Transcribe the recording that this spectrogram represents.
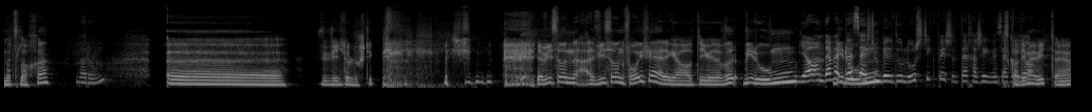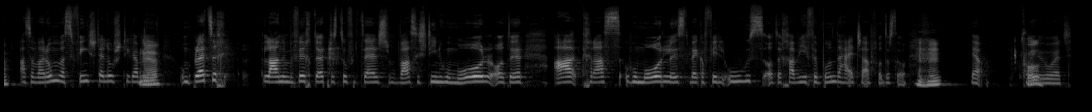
wir zu lachen. Warum? Äh, weil du lustig bist. ja, wie so ein, wie so ein Fünfjähriger halt. Warum? Ja, und eben, das sagst du, weil du lustig bist. Und dann kannst du irgendwie Es sagen, geht ja, immer weiter, ja. also warum, was findest du denn lustig an mir? Ja. Und plötzlich landen wir vielleicht dort, dass du erzählst, was ist dein Humor oder ah, krass, Humor löst mega viel aus oder kann wie Verbundenheit schaffen oder so. Mhm. Ja, Voll. gut.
